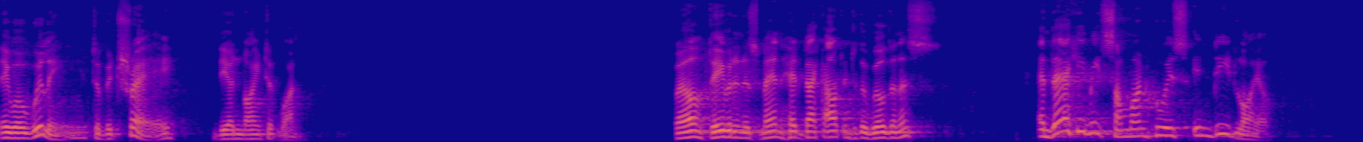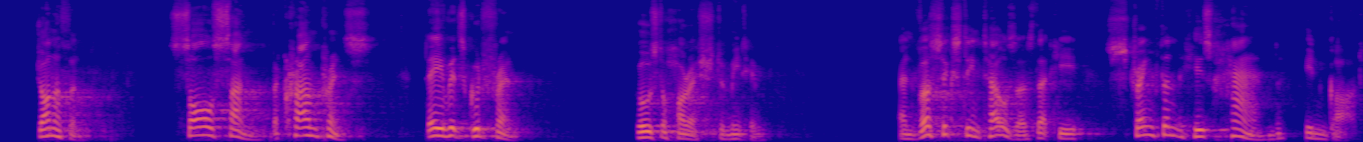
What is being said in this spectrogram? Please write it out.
They were willing to betray the anointed one. Well, David and his men head back out into the wilderness, and there he meets someone who is indeed loyal Jonathan, Saul's son, the crown prince, David's good friend, goes to Horesh to meet him. And verse 16 tells us that he strengthened his hand in God.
